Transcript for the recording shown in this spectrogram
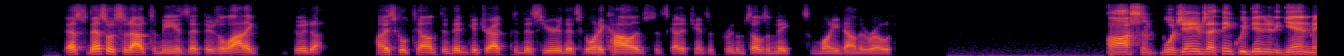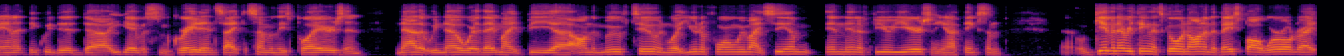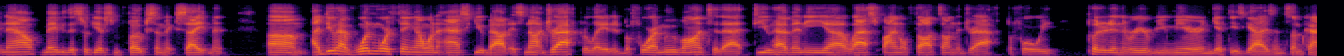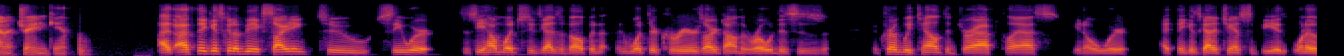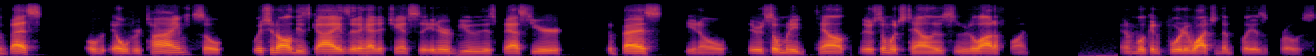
that's that's what stood out to me is that there's a lot of good high school talent that didn't get drafted this year that's going to college that's got a chance to prove themselves and make some money down the road. Awesome. Well, James, I think we did it again, man. I think we did. Uh, you gave us some great insight to some of these players, and now that we know where they might be uh, on the move to and what uniform we might see them in in a few years. And you know, I think some, uh, given everything that's going on in the baseball world right now, maybe this will give some folks some excitement. Um, I do have one more thing I want to ask you about. It's not draft related. Before I move on to that, do you have any uh, last final thoughts on the draft before we put it in the rearview mirror and get these guys in some kind of training camp? I, I think it's going to be exciting to see where to see how much these guys develop and, and what their careers are down the road. This is incredibly talented draft class, you know, where I think it's got a chance to be one of the best over over time. So wishing all these guys that I had a chance to interview this past year the best. You know, there's so many talent. There's so much talent. It was, it was a lot of fun, and I'm looking forward to watching them play as pros.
